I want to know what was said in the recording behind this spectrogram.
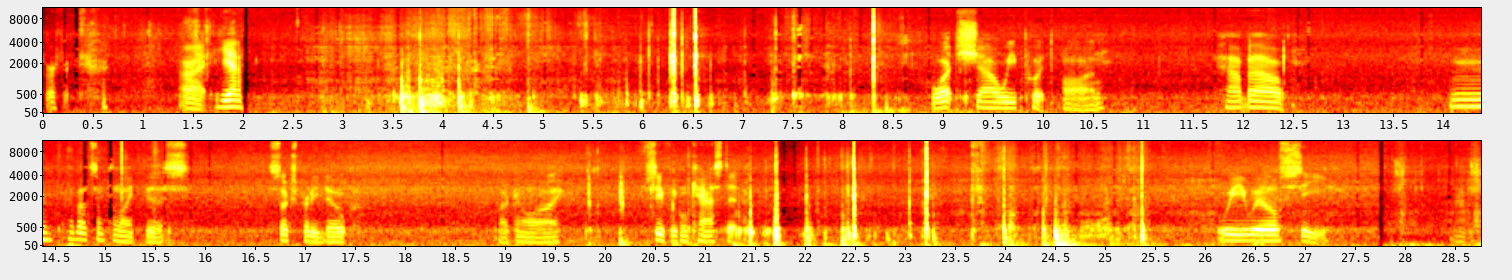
Perfect. All right. He had a. What shall we put on? How about, hmm, how about something like this? This looks pretty dope. Not gonna lie. See if we can cast it. We will see. Ow.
